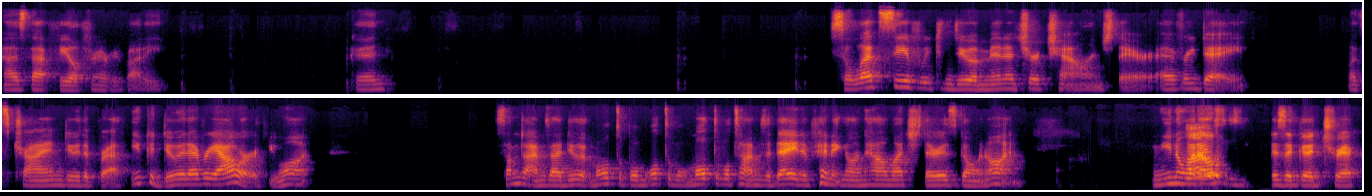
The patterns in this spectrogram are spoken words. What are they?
How's that feel for everybody? Good. So let's see if we can do a miniature challenge there every day. Let's try and do the breath. You could do it every hour if you want. sometimes I do it multiple, multiple, multiple times a day, depending on how much there is going on. And you know what else is, is a good trick?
